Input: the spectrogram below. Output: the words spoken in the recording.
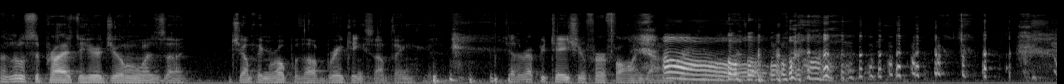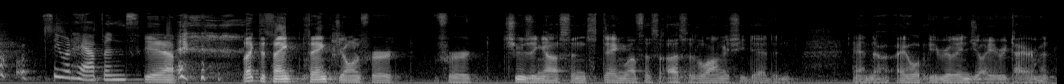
I was a little surprised to hear Joan was uh, jumping rope without breaking something. She has a reputation for falling down. Oh. See what happens. Yeah. I'd like to thank, thank Joan for, for choosing us and staying with us, us as long as she did, and, and uh, I hope you really enjoy your retirement.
